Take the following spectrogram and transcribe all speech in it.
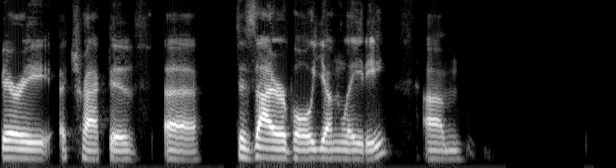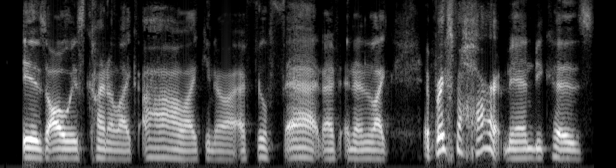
very attractive, uh, desirable young lady, um, is always kind of like ah, oh, like you know, I feel fat, and, I, and then like it breaks my heart, man, because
